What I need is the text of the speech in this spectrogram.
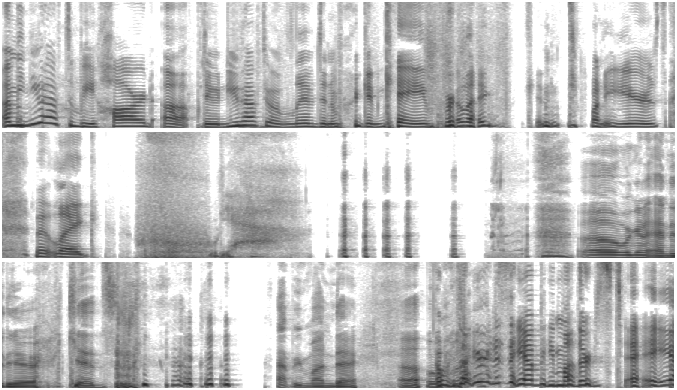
I mean, you have to be hard up, dude. You have to have lived in a fucking cave for like fucking 20 years that, like, whew, yeah. oh, we're gonna end it here, kids. Happy Monday. Um, Oh, I thought you were going to say Happy Mother's Day.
